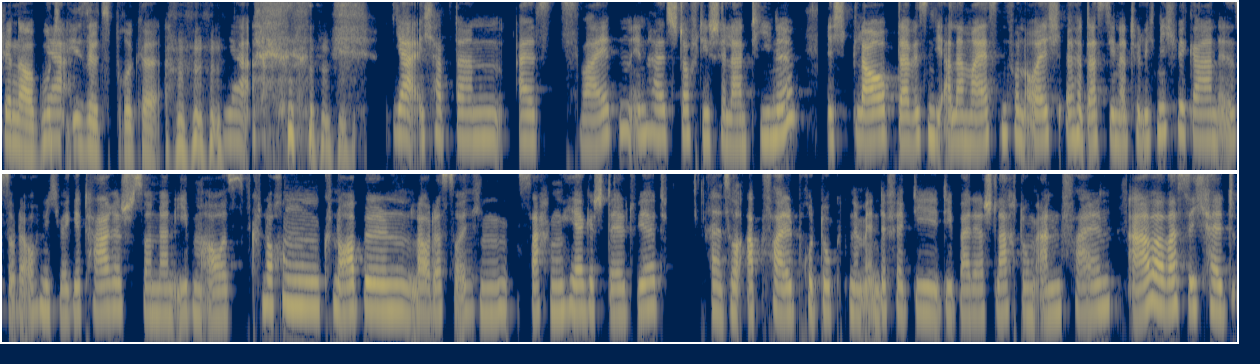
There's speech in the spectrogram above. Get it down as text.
genau, gute ja. Eselsbrücke. Ja. Ja, ich habe dann als zweiten Inhaltsstoff die Gelatine. Ich glaube, da wissen die allermeisten von euch, äh, dass die natürlich nicht vegan ist oder auch nicht vegetarisch, sondern eben aus Knochen, Knorpeln, lauter solchen Sachen hergestellt wird also Abfallprodukten im Endeffekt, die, die bei der Schlachtung anfallen. Aber was ich halt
